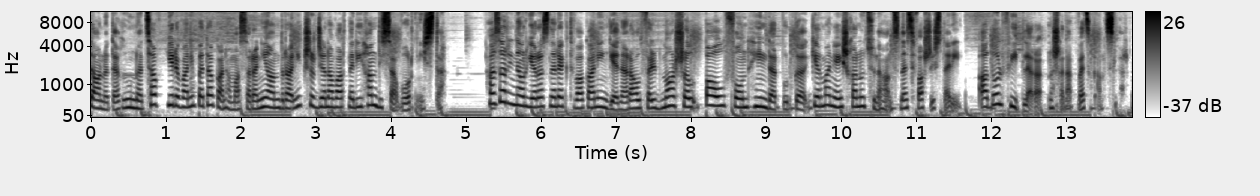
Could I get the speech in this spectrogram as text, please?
տանը տեղի ունեցավ Երևանի պետական համասարանի Անդրանիկ շրջանավարտների հանդիսավոր նիստը։ 1933 թվականին գեներալ ֆելդմարշալ Պաուլ ֆոն Հինդերբուրգը Գերմանիայի իշխանությունը հանձնեց ֆաշիստներին։ Ադոլֆ Հիտլերը նշանակվեց կանցլեր։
